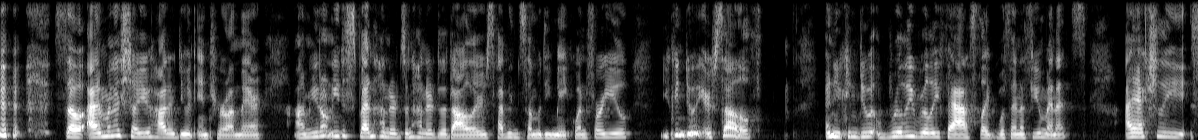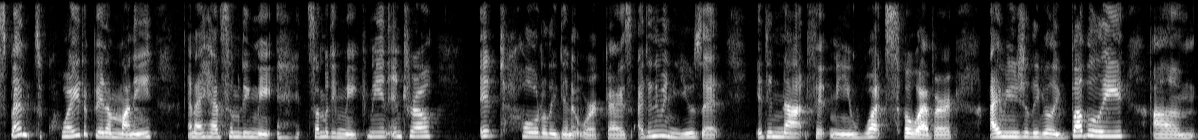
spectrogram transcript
so I'm going to show you how to do an intro on there. Um, you don't need to spend hundreds and hundreds of dollars having somebody make one for you. You can do it yourself and you can do it really, really fast, like within a few minutes. I actually spent quite a bit of money and I had somebody make, somebody make me an intro it totally didn't work, guys. I didn't even use it. It did not fit me whatsoever. I'm usually really bubbly. Um,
